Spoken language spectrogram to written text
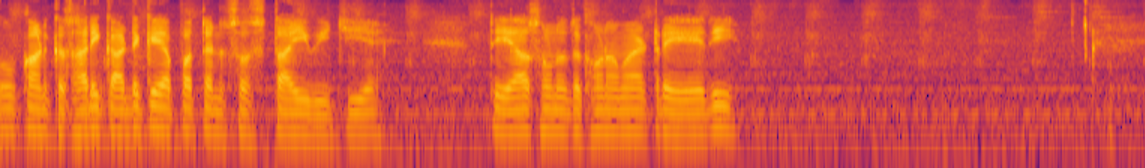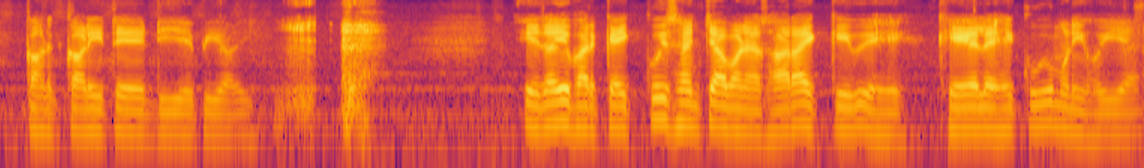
ਉਹ ਕਣਕ ਸਾਰੀ ਕੱਢ ਕੇ ਆਪਾਂ 327 ਬੀਜੀ ਹੈ ਤੇ ਆ ਤੁਹਾਨੂੰ ਦਿਖਾਉਣਾ ਮੈਂ ਟਰੇ ਦੀ। ਕਣਕ ਵਾਲੀ ਤੇ ਡੀਏਪੀ ਵਾਲੀ। ਇਹਦਾ ਹੀ ਫ਼ਰਕ ਹੈ ਇੱਕੋ ਹੀ ਸੈਂਚਾ ਬਣਿਆ ਸਾਰਾ, ਇੱਕ ਹੀ ਇਹ ਖੇਲ ਇਹ ਇੱਕੋ ਬਣੀ ਹੋਈ ਹੈ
